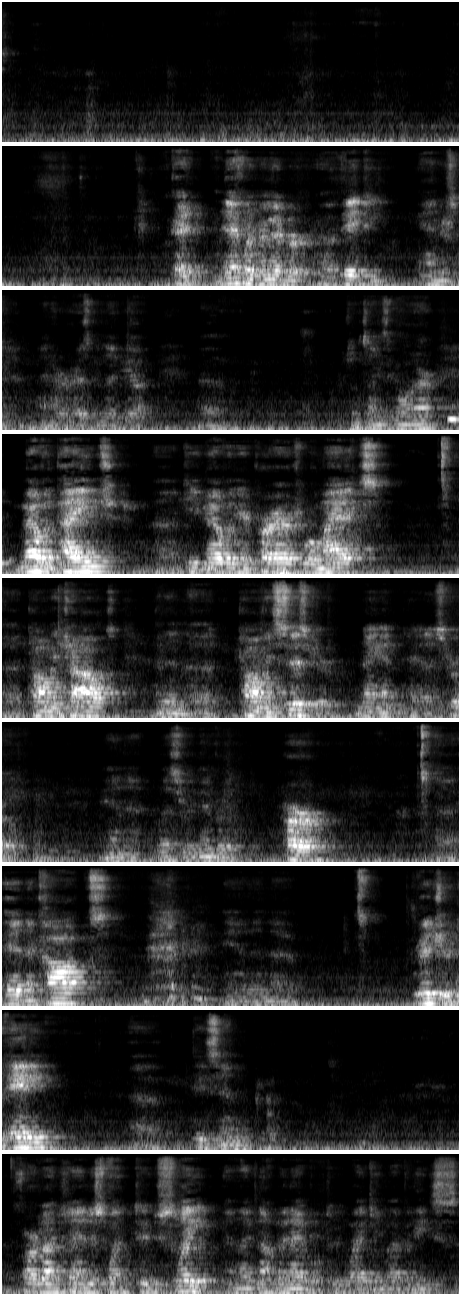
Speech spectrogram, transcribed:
Okay, definitely remember uh, Vicky Anderson and her husband, they've got, uh, some things on. Melvin Page, uh, keep Melvin in your prayers, Will Maddox, uh, Tommy Childs, and then, uh, Tommy's sister, Nan, had a stroke. And, uh, let's remember her, uh, Edna Cox, and then, Richard Eddy, he's in, as far as I understand, just went to sleep and they've not been able to wake him up and he's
